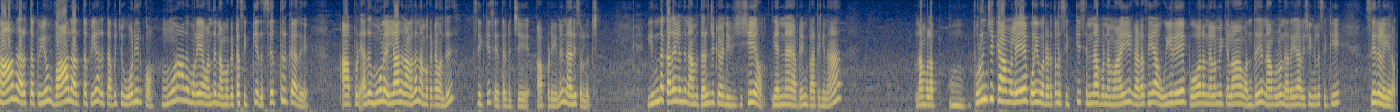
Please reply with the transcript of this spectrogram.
காது அறுத்தப்பையும் வால் அறுத்தப்பையும் அது தப்பிச்சு ஓடி இருக்கோம் மூணாவது முறையாக வந்து நம்மக்கிட்ட சிக்கி அது செத்துருக்காது. அப்படி அது மூளை இல்லாதனால தான் நம்மக்கிட்ட வந்து சிக்கி செத்துடுச்சு அப்படின்னு நரி சொல்லுச்சு. இந்த கதையிலேருந்து நாம் தெரிஞ்சுக்க வேண்டிய விஷயம் என்ன அப்படின்னு பார்த்தீங்கன்னா நம்மளை புரிஞ்சிக்காமலே போய் ஒரு இடத்துல சிக்கி சின்ன பண்ணமாயி கடைசியாக உயிரே போகிற நிலைமைக்கெல்லாம் வந்து நாமளும் நிறையா விஷயங்களில் சிக்கி சீரழிகிறோம்.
